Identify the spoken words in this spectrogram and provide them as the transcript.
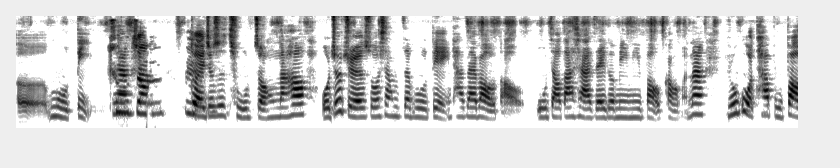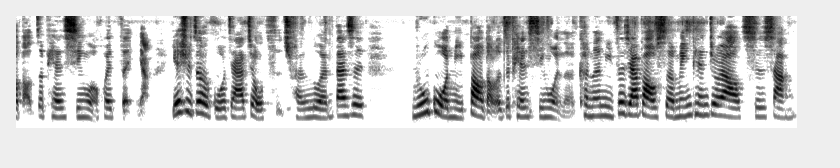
呃目的初衷，对，就是初衷。然后我就觉得说，像这部电影，他在报道五角大厦这个秘密报告嘛。那如果他不报道这篇新闻会怎样？也许这个国家就此沉沦。但是如果你报道了这篇新闻呢，可能你这家报社明天就要吃上。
